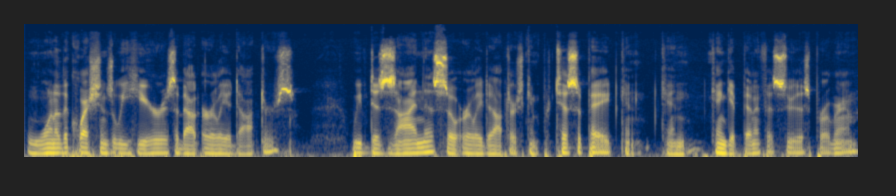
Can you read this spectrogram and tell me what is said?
one of the questions we hear is about early adopters. We've designed this so early adopters can participate can can can get benefits through this program.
